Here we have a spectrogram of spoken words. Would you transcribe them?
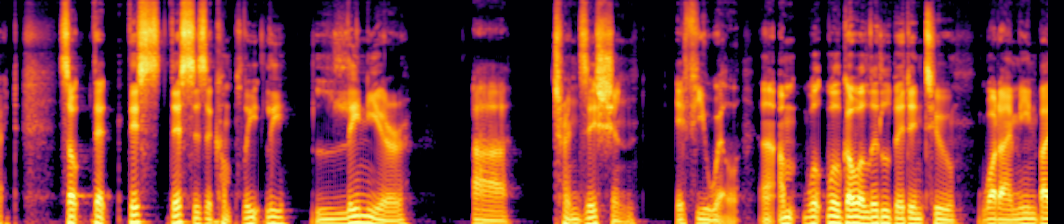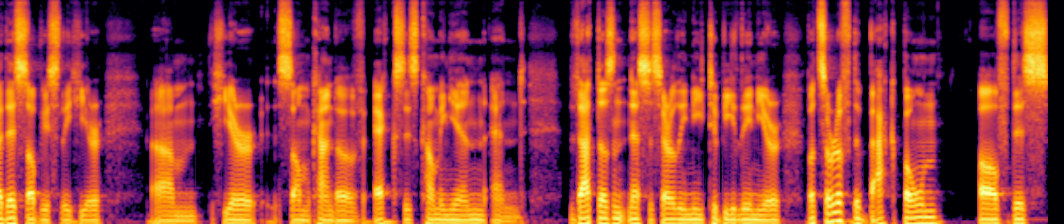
Right. So that this this is a completely linear uh, transition, if you will. Uh, um, we'll we'll go a little bit into what I mean by this. Obviously, here um, here some kind of x is coming in, and that doesn't necessarily need to be linear, but sort of the backbone of this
